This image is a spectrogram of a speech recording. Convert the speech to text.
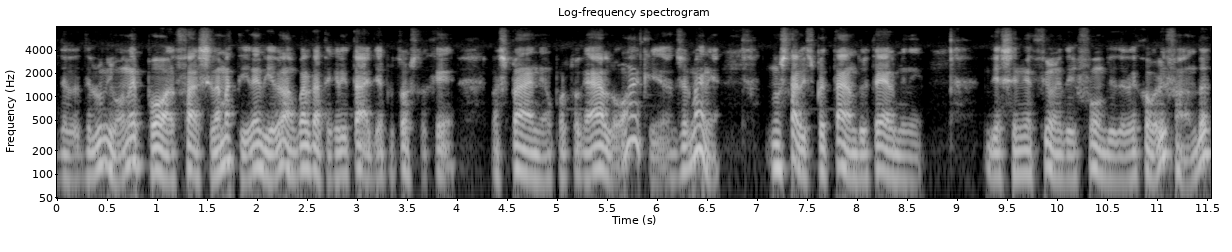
dell'Unione può alzarsi la mattina e dire no, guardate che l'Italia piuttosto che la Spagna, o Portogallo o anche la Germania non sta rispettando i termini di assegnazione dei fondi del Recovery Fund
